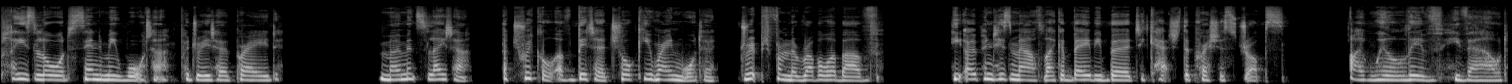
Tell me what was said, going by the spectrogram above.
Please, Lord, send me water, Pedrito prayed. Moments later, a trickle of bitter, chalky rainwater dripped from the rubble above. He opened his mouth like a baby bird to catch the precious drops. I will live, he vowed.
